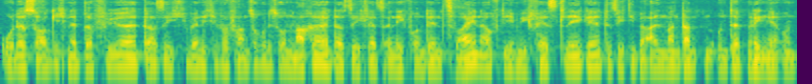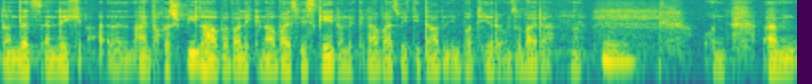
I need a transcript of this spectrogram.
Oder sorge ich nicht dafür, dass ich, wenn ich die Verfahrensdokumentation mache, dass ich letztendlich von den zwei auf die ich mich festlege, dass ich die bei allen Mandanten unterbringe und dann letztendlich äh, ein einfaches Spiel habe, weil ich genau weiß, wie es geht und ich genau weiß, wie ich die Daten importiere und so weiter. Ne? Mhm. Und ähm,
